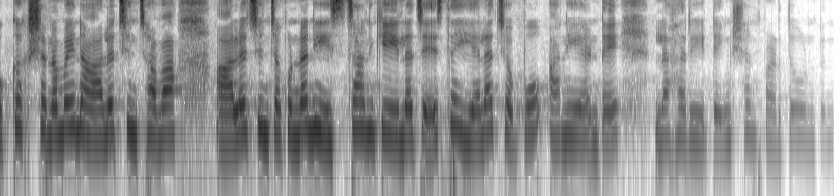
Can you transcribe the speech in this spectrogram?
ఒక్క క్షణమైన ఆలోచించావా? ఆలోచించకుండా నీ ఇష్టానికి ఇలా చేస్తే ఎలా చెప్పు? అని అంటే లహరి టెన్షన్ పడుతూ ఉంటుంది.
